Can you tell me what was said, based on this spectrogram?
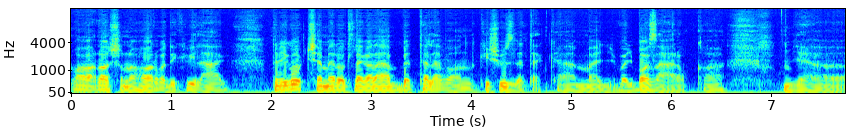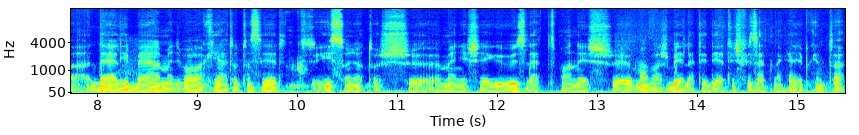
a, a, lassan a harmadik világ, de még ott sem, mert ott legalább tele van kis üzletekkel, vagy, vagy bazárokkal. Ugye Delhibe elmegy valaki, hát ott azért iszonyatos mennyiségű üzlet van, és magas bérleti díjat is fizetnek egyébként a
